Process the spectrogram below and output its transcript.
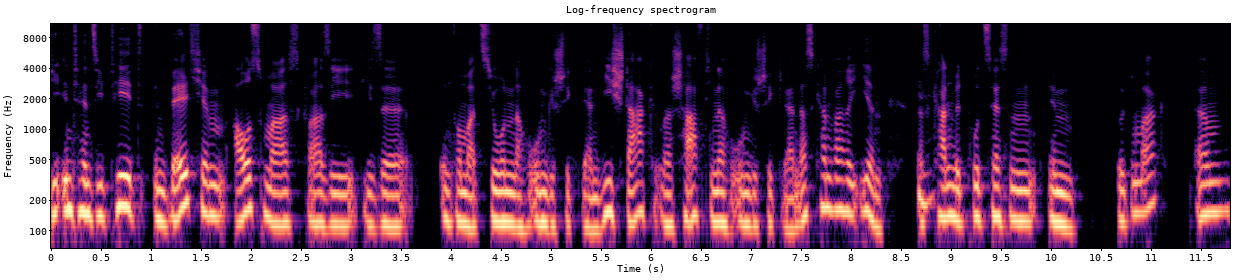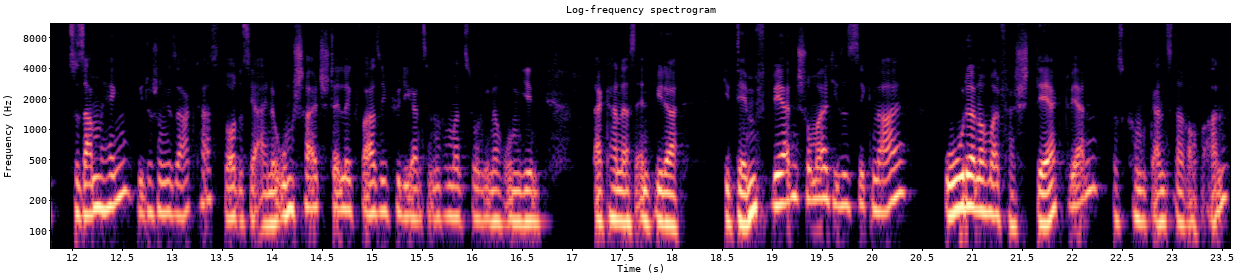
die Intensität, in welchem Ausmaß quasi diese Informationen nach oben geschickt werden, wie stark oder scharf die nach oben geschickt werden, das kann variieren. Das mhm. kann mit Prozessen im Rückenmark ähm, zusammenhängen, wie du schon gesagt hast. Dort ist ja eine Umschaltstelle quasi für die ganzen Informationen, die nach oben gehen. Da kann das entweder gedämpft werden, schon mal dieses Signal, oder nochmal verstärkt werden. Das kommt ganz darauf an.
